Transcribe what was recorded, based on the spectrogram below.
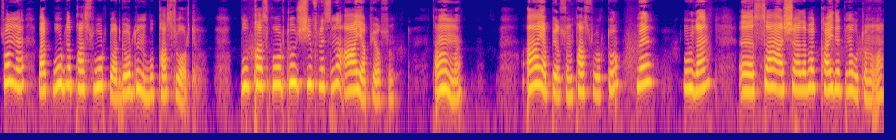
Sonra bak burada password var. Gördün mü bu password. Bu pasportu şifresini A yapıyorsun. Tamam mı? A yapıyorsun pasportu ve buradan e, sağ aşağıda bak kaydetme butonu var.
